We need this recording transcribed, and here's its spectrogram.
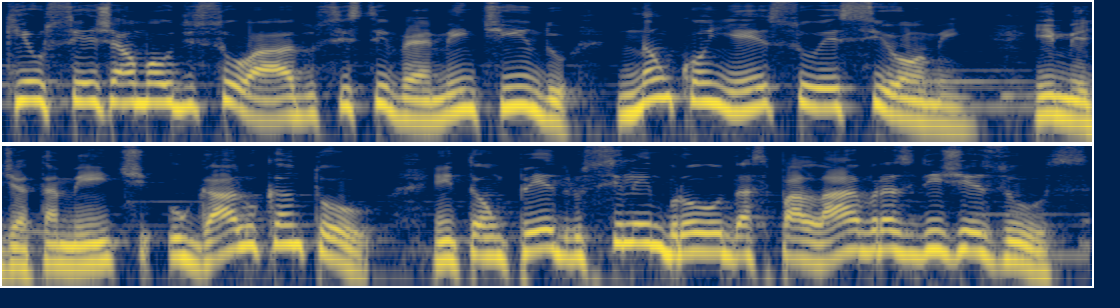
Que eu seja amaldiçoado se estiver mentindo, não conheço esse homem. Imediatamente o galo cantou. Então Pedro se lembrou das palavras de Jesus:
